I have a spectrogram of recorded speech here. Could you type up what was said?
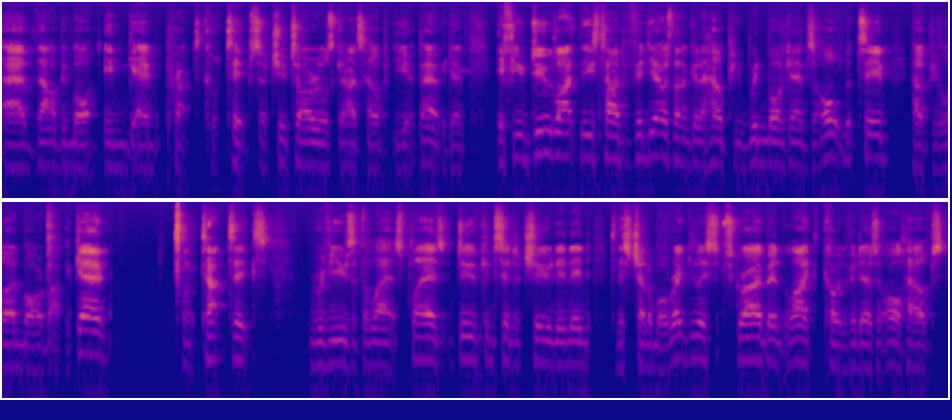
Um, that'll be more in-game practical tips. So tutorials, guides, helping you get better at the game. If you do like these type of videos that are going to help you win more games at Ultimate Team, help you learn more about the game, tactics, reviews of the latest players, do consider tuning in to this channel more regularly, subscribing, like, comment videos. It all helps.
